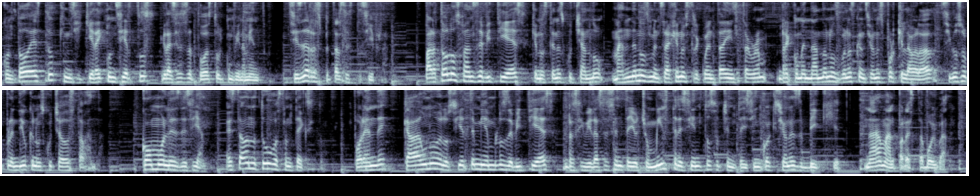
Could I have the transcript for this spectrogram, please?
Con todo esto, que ni siquiera hay conciertos gracias a todo esto del confinamiento. Si es de respetarse esta cifra. Para todos los fans de BTS que nos estén escuchando, mándenos mensaje en nuestra cuenta de Instagram recomendándonos buenas canciones porque la verdad sigo sorprendido que no he escuchado esta banda. Como les decía, esta banda tuvo bastante éxito. Por ende, cada uno de los 7 miembros de BTS recibirá 68.385 acciones de Big Hit. Nada mal para esta boy band.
